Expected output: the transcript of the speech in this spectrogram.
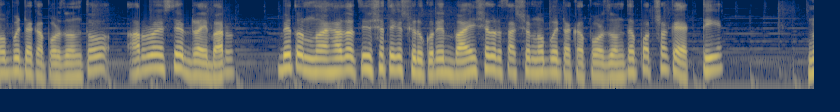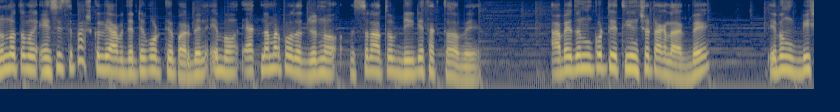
নব্বই টাকা পর্যন্ত। আরও রয়েছে ড্রাইভার, বেতন নয় হাজার তিনশো থেকে শুরু করে বাইশ হাজার চারশো নব্বই টাকা পর্যন্ত, পদ সংখ্যা একটি। ন্যূনতম এসএসসি পাশ করলে আবেদনটি করতে পারবেন এবং এক নম্বর পদের জন্য স্নাতক ডিগ্রি থাকতে হবে। আবেদন করতে তিনশো টাকা লাগবে এবং বিশ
